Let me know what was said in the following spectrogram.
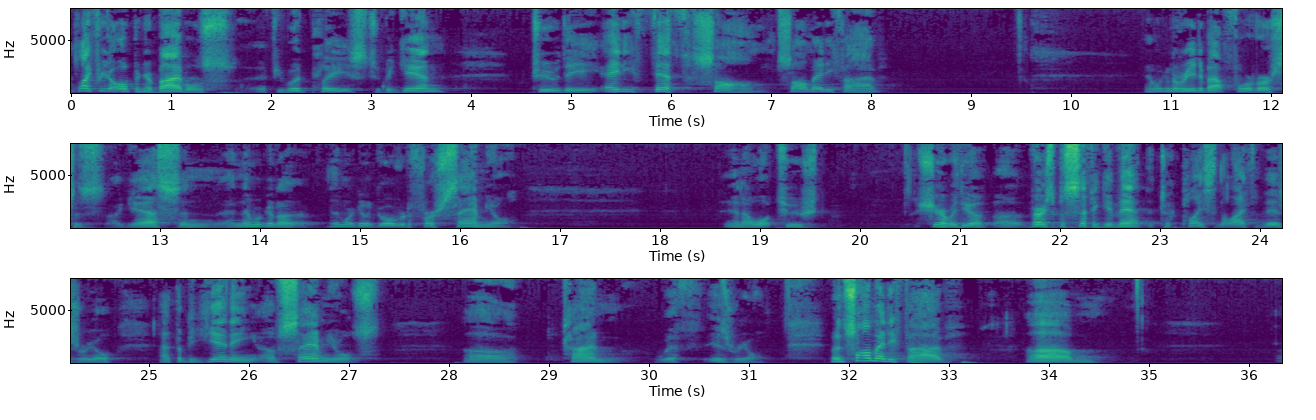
I'd like for you to open your Bibles, if you would please, to begin to the 85th Psalm, Psalm 85. And we're going to read about four verses, I guess, and, and then we're going to then we're going to go over to 1 Samuel. And I want to share with you a, a very specific event that took place in the life of Israel at the beginning of Samuel's uh, time with Israel. But in Psalm 85, um,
